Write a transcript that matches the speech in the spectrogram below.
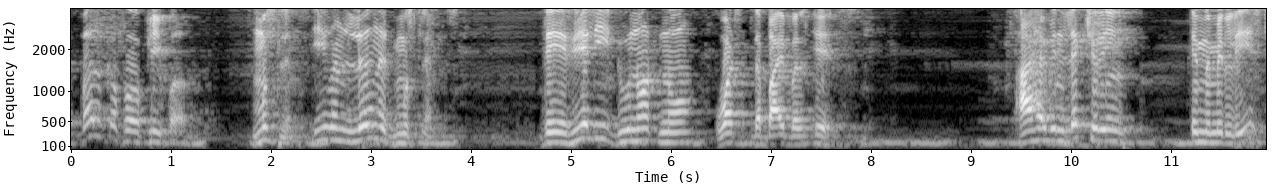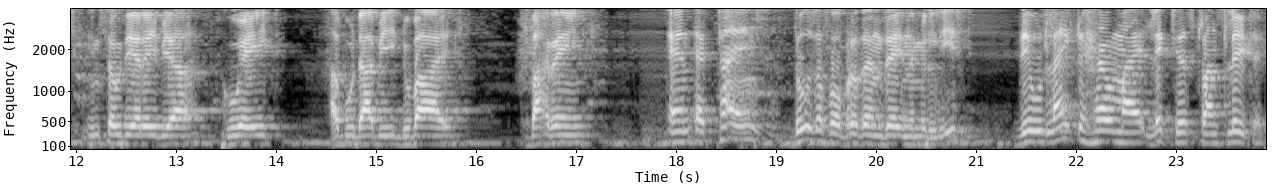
the bulk of our people, Muslims, even learned Muslims, they really do not know what the Bible is. I have been lecturing in the Middle East, in Saudi Arabia, Kuwait, Abu Dhabi, Dubai, Bahrain, and at times, those of our brethren there in the Middle East, they would like to have my lectures translated.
